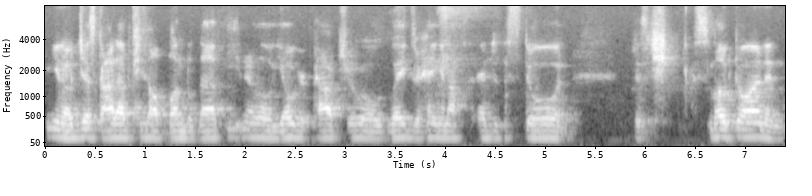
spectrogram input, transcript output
you know, just got up. She's all bundled up, eating her little yogurt pouch. Her little legs are hanging off the edge of the stool, and just smoked one. And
